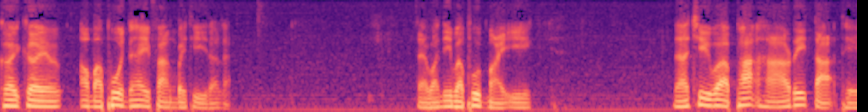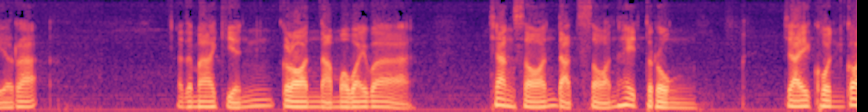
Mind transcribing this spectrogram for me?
เคยเคยเอามาพูดให้ฟังไปทีแล้วแหละ แต่วันนี้มาพูดใหม่อีก นะชื่อว่าพระหาริตะเถระอาตมาเขียนกรอนนำมาไว้ว่า ช่างสอนดัดสอนให้ตรง ใจคนก็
